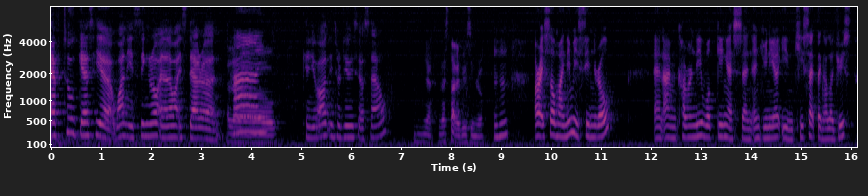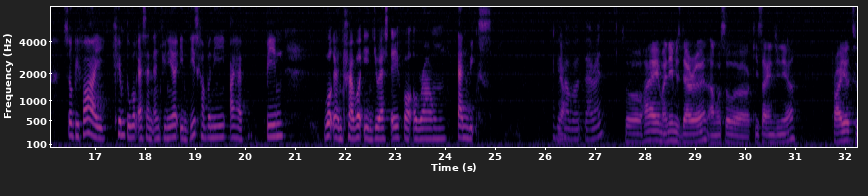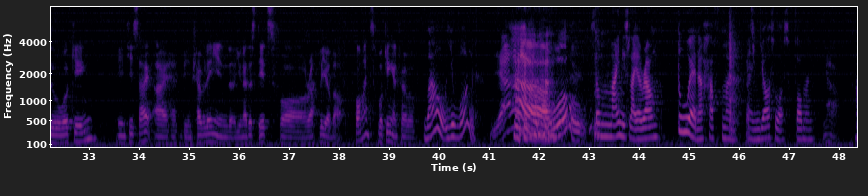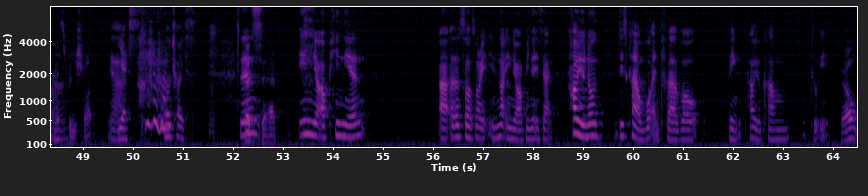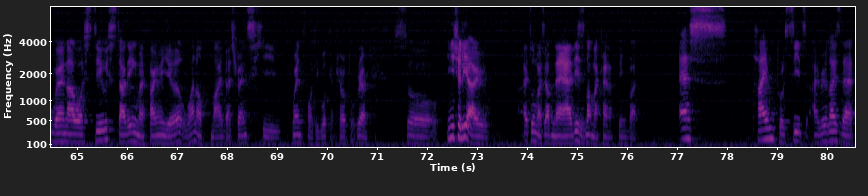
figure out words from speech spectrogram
have two guests here. One is Singro, and another one is Darren. Hello. Hi. Can you all introduce yourself? Mm, Yeah, let's start with you, Sinro. Mm-hmm. All right, so my name is Sinro, and I'm currently working as an engineer in Keysight Technologies. So before I came to work as an engineer in this company, I have been work and travel in USA for around 10 weeks. Okay, Yeah. how about Darren? So, hi, my name is Darren. I'm also a Keysight engineer. Prior to working in Keysight, I have been traveling in the United States for roughly about four months, working and travel. Wow, you won. Yeah! Whoa! So mine is like around two and a half months, That's and yours was four months. Yeah, that's pretty short. Yeah. Yes, no choice. Then, That's sad. in your opinion, uh, uh, so sorry, in, not in your opinion, it's like how you know this kind of work and travel thing, how you come to it. Well, when I was still studying my final year, one of my best friends he went for the work and travel program. So initially, I I told myself, nah, this is not my kind of thing. But as time proceeds, I realized that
